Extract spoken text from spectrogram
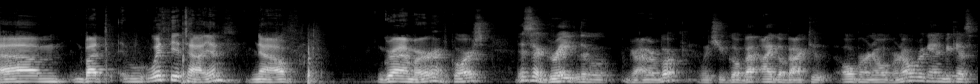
Um, but with the Italian, now, grammar, of course, This is a great little grammar book, which you go back. I go back to over and over and over again because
